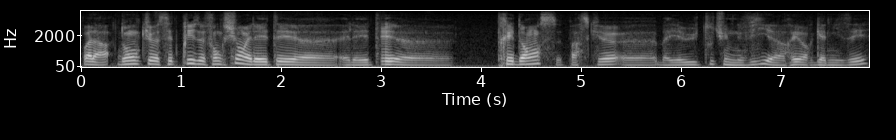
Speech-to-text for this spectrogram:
Voilà, donc euh, cette prise de fonction, elle a été, euh, elle a été euh, très dense parce que bah, il y a eu toute une vie à réorganiser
